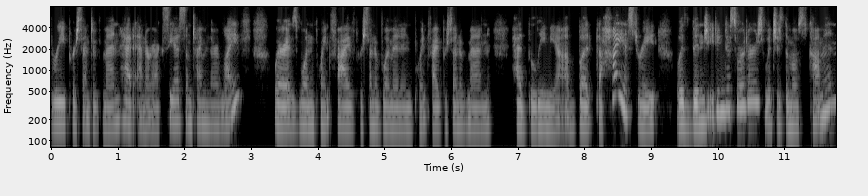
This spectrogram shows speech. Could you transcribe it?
3% of men had anorexia sometime in their life, whereas 1.5% of women and 0.5% of men had bulimia. But the highest rate was binge eating disorders, which is the most common,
